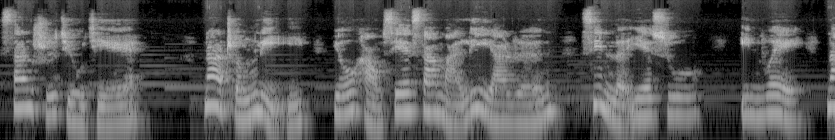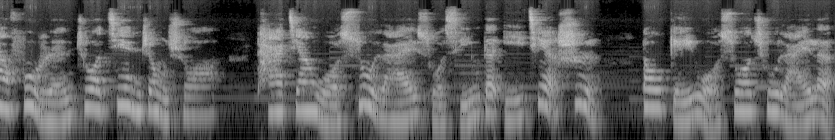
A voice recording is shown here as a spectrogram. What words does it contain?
三十九节，那城里有好些撒玛利亚人信了耶稣。因为那妇人做见证说，他将我素来所行的一切事都给我说出来了。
